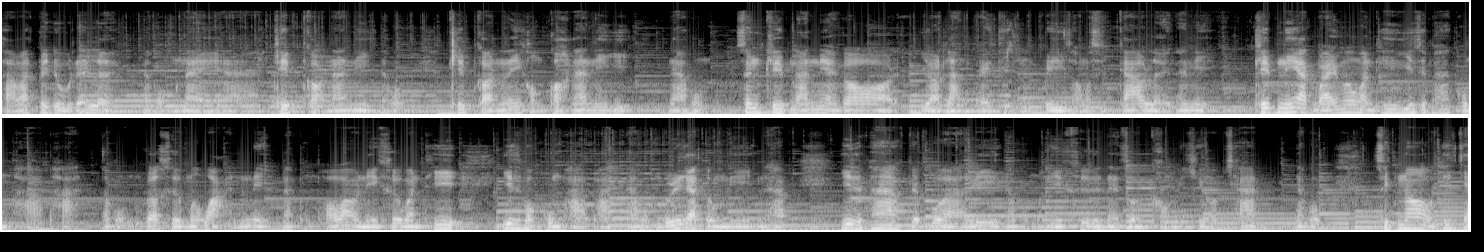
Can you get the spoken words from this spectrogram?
สามารถไปดูได้เลยนะผมในคลิปก่อนหน้านี้นะผมคลิปก่อนหน้านี้ของก่อนหน้านี้อีกนะผมซึ่งคลิปนั้นเนี่ยก็ย้อนหลังไปถึงปี 2019 เลยนั่นเองคลิปนี้อัดไว้เมื่อวันที่ 25 กุมภาพันธ์นะผมก็คือเมื่อวานนั่นเองนะผมเพราะว่าวันนี้คือวันที่ 26 กุมภาพันธ์นะผมดูได้จากตรงนี้นะครับ 25 February นะผมวันนี้คือในส่วนของ EQ option นะผมสัญญาณที่แจ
